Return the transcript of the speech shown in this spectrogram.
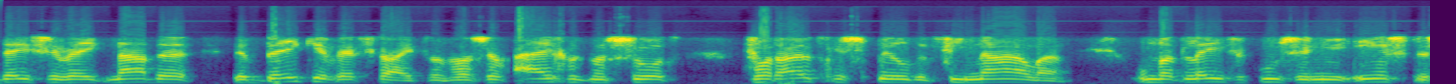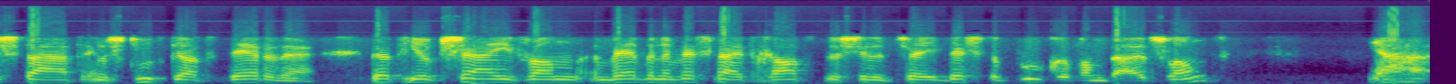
deze week na de, de bekerwedstrijd, dat was eigenlijk een soort vooruitgespeelde finale, omdat Leverkusen nu eerste staat en Stuttgart derde, dat hij ook zei van we hebben een wedstrijd gehad tussen de twee beste ploegen van Duitsland. Ja,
